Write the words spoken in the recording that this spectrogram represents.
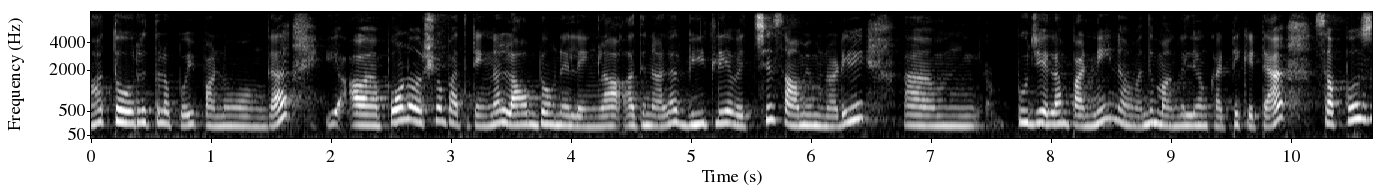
ஆத்தோரத்தில் போய் பண்ணுவோங்க. போன வருஷம் பார்த்துட்டிங்கன்னா லாக்டவுன் இல்லைங்களா? அதனால வீட்லேயே வச்சு சாமி முன்னாடி பூஜையெல்லாம் பண்ணி நான் வந்து மங்கல்யம் கட்டிக்கிட்டேன். சப்போஸ்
